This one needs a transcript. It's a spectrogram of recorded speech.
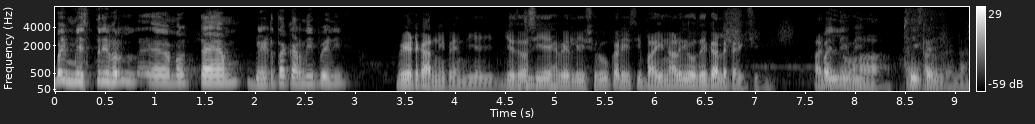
ਬਈ ਮਿਸਤਰੀ ਫਿਰ ਮਤਲਬ ਟਾਈਮ ਵੇਟ ਤਾਂ ਕਰਨੀ ਪੈਣੀ। ਵੇਟ ਕਰਨੀ ਪੈਂਦੀ ਹੈ ਜੀ। ਜਦੋਂ। ਅਸੀਂ ਇਹ ਹਵੇਲੀ ਸ਼ੁਰੂ ਕਰੀ ਸੀ ਬਾਈ ਨਾਲ ਵੀ ਉਹਦੇ ਗੱਲ ਕਰੀ ਸੀ ਜੀ। ਅੱਜ ਪਹਿਲੀ ਤੋਂ ਵੀ। ਹਾਂ ਠੀਕ ਹੈ ਜੀ। ਪਹਿਲਾਂ।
